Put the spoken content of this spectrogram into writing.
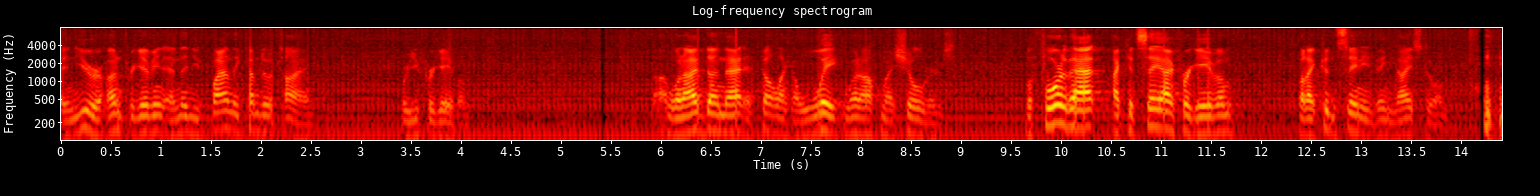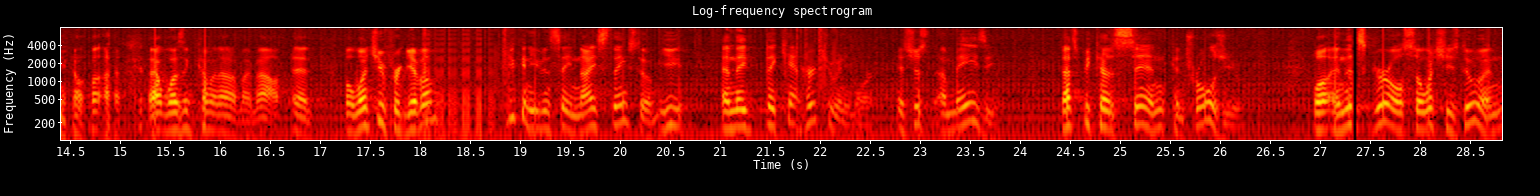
and you're unforgiving, and then you finally come to a time where you forgave them. Uh, when I've done that, it felt like a weight went off my shoulders. Before that, I could say I forgave him, but I couldn't say anything nice to him. you know, that wasn't coming out of my mouth. And but once you forgive them, you can even say nice things to them. You, and they, they can't hurt you anymore. It's just amazing. That's because sin controls you. Well, and this girl, so what she's doing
